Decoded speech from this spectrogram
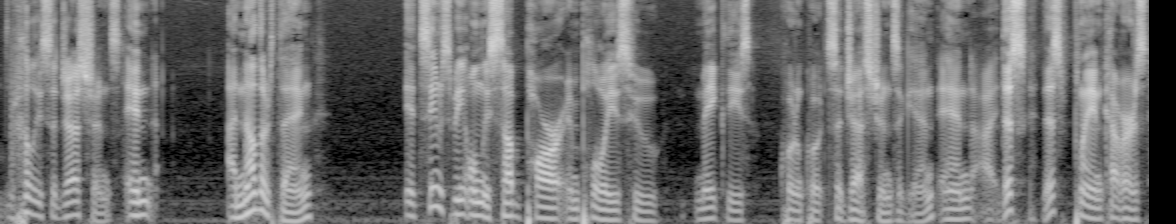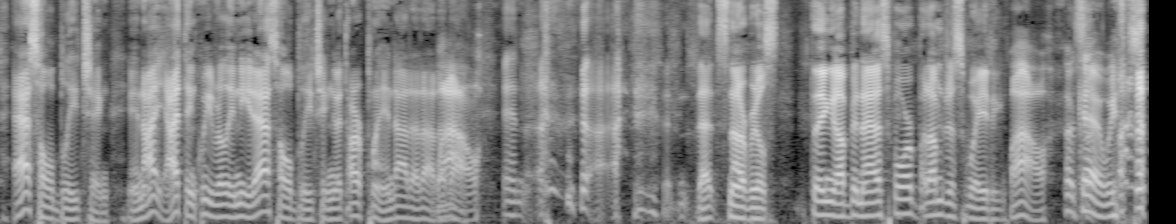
really suggestions. And another thing it seems to be only subpar employees who make these quote unquote suggestions again. And I, this this plan covers asshole bleaching, and I, I think we really need asshole bleaching with our plan. Da da da da. Wow. And uh, that's not a real thing I've been asked for, but I'm just waiting. Wow. Okay, so. we just,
